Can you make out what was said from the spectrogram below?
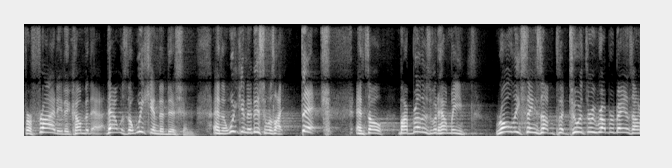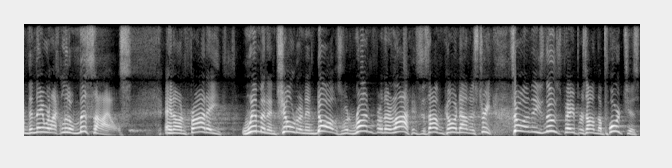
for Friday to come, but that, that was the weekend edition. And the weekend edition was like thick. And so my brothers would help me roll these things up and put two or three rubber bands on them. Then they were like little missiles. And on Friday, women and children and dogs would run for their lives as I'm going down the street, throwing these newspapers on the porches.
